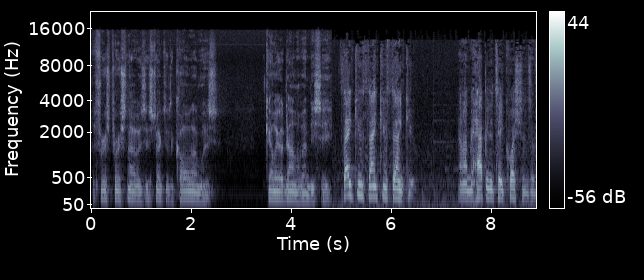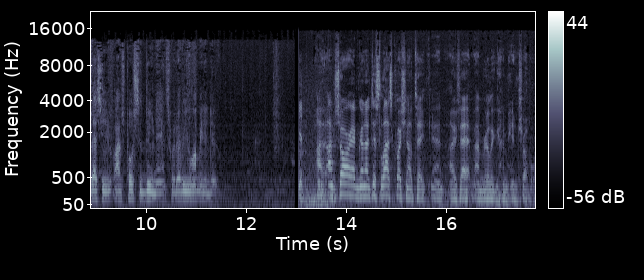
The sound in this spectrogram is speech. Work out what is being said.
The first person I was instructed to call on was Kelly O'Donnell of NBC. Thank you, thank you, thank you. And I'm happy to take questions if that's what I'm supposed to do, Nance, whatever you want me to do. I, am sorry, I'm going to, this last question I'll take, and I, I'm really going to be in trouble.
